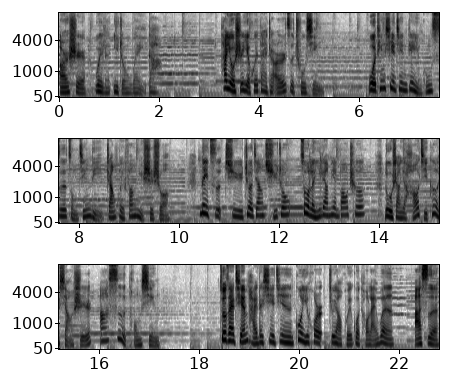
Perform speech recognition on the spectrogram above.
而是为了一种伟大。他有时也会带着儿子出行。我听谢晋电影公司总经理张慧芳女士说，那次去浙江衢州，坐了一辆面包车，路上要好几个小时，阿四同行。坐在前排的谢晋，过一会儿就要回过头来问阿四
